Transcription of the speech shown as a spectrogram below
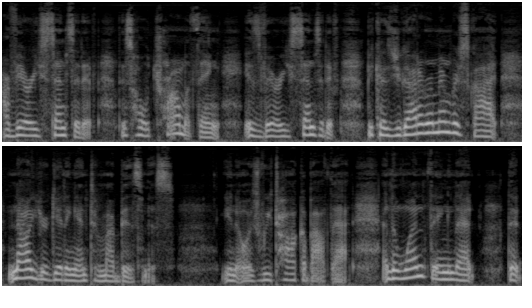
are very sensitive. This whole trauma thing is very sensitive because you got to remember, Scott, now you're getting into my business you know, as we talk about that. And the one thing that, that,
